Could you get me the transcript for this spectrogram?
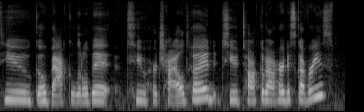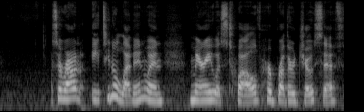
to go back a little bit to her childhood to talk about her discoveries. So around 1811 when Mary was 12, her brother Joseph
